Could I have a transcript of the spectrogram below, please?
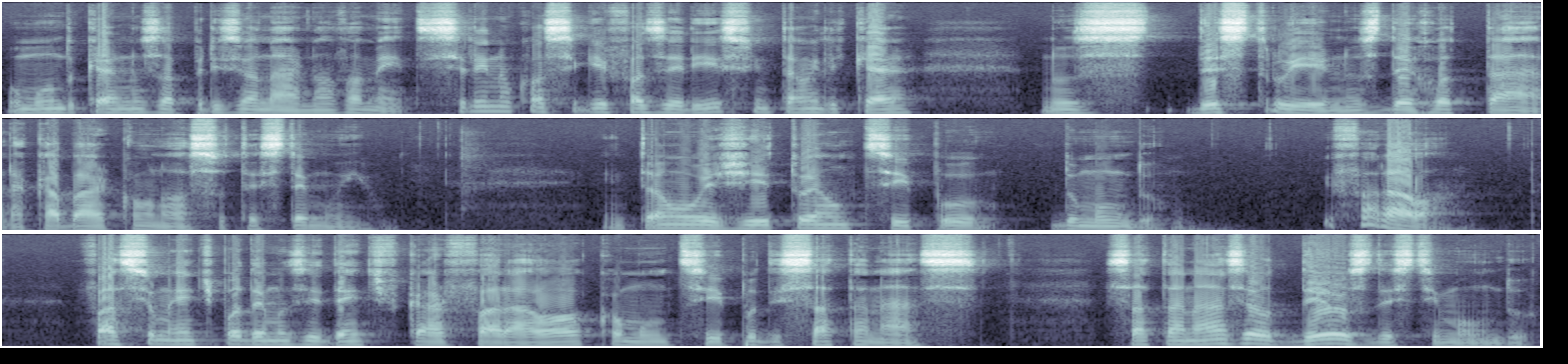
o mundo quer nos aprisionar novamente. Se ele não conseguir fazer isso, então ele quer nos destruir, nos derrotar, acabar com o nosso testemunho. Então o Egito é um tipo do mundo. E Faraó? Facilmente podemos identificar Faraó como um tipo de Satanás. Satanás é o Deus deste mundo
